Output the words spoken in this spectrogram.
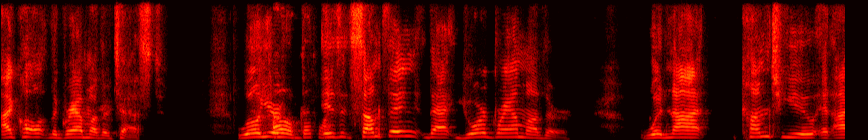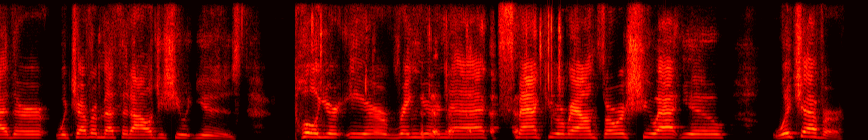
I call it the grandmother test. Will your, Oh, is it something that your grandmother would not come to you at either whichever methodology she would use? Pull your ear, wring your neck, smack you around, throw a shoe at you, whichever.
